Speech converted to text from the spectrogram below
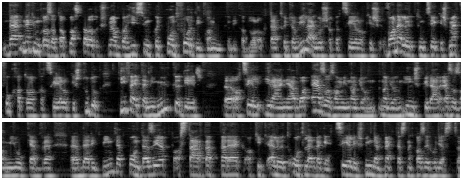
de nekünk az a tapasztalatok, és mi abban hiszünk, hogy pont fordítva működik a dolog. Tehát, hogyha világosak a célok, és van előttünk cég, és megfoghatóak a célok, és tudok kifejteni működést, a cél irányába. Ez az, ami nagyon, nagyon inspirál, ez az, ami jó kedve derít minket. Pont ezért a startupperek, akik előtt ott lebeg egy cél, és mindent megtesznek azért, hogy ezt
